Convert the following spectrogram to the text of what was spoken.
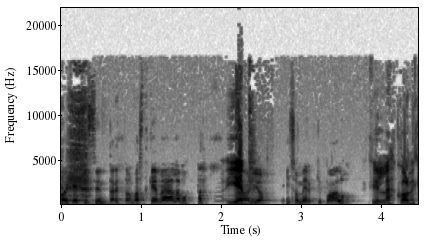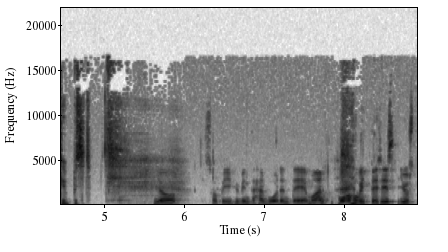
oikeasti synttärit on vasta keväällä, mutta Jep. on jo iso merkkipaalu. Kyllä, kolmikymppiset. Joo, sopii hyvin tähän vuoden teemaan. Mua huvitti siis, just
